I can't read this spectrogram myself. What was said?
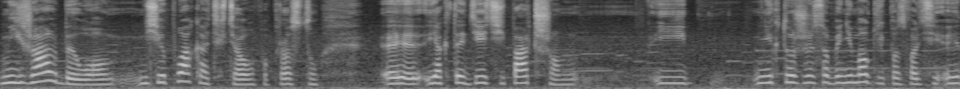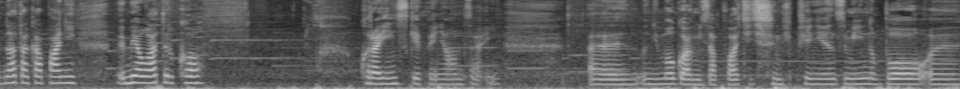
mi żal było, mi się płakać chciało po prostu, e, jak te dzieci patrzą i niektórzy sobie nie mogli pozwolić. Jedna taka pani miała tylko ukraińskie pieniądze i e, no nie mogła mi zapłacić tymi pieniędzmi, no bo e,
